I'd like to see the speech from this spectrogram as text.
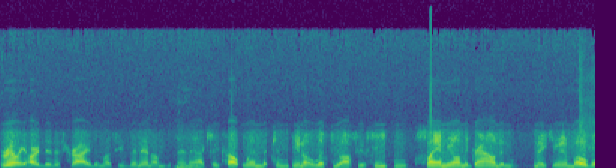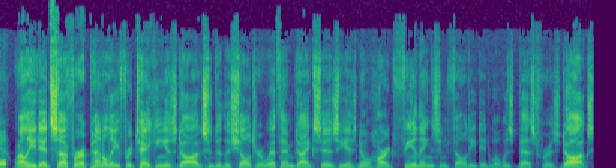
really hard to describe unless you've been in them and Mm-hmm. actually felt wind that can, you know, lift you off your feet and slam you on the ground and make you immobile. Well, he did suffer a penalty for taking his dogs into the shelter with him. Dyke says he has no hard feelings and felt he did what was best for his dogs.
